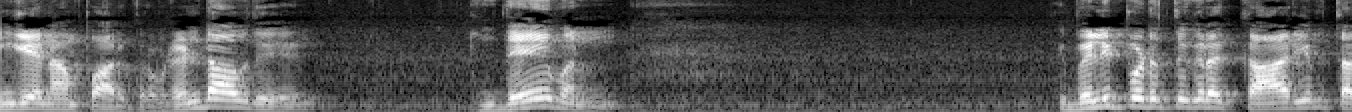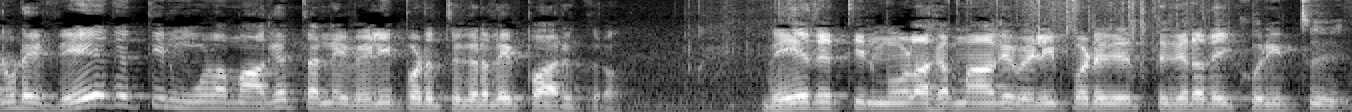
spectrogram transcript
இங்கே நாம் பார்க்கிறோம். ரெண்டாவது தேவன் வெளிப்படுத்துகிற காரியம் தன்னுடைய வேதத்தின் மூலமாக தன்னை வெளிப்படுத்துகிறதை பார்க்கிறோம். வேதத்தின் மூலமாக வெளிப்படுத்துகிறதை குறித்து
